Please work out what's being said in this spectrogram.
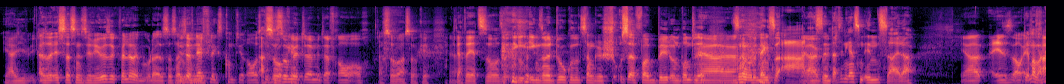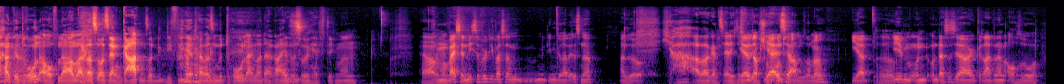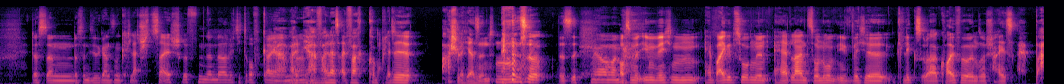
Ja, die, Also ist das eine seriöse Quelle oder ist das dann die ist auf Netflix, kommt die raus. Ach das so, ist so okay. mit, äh, mit der Frau auch. Ach so, ach so, okay. Ich dachte jetzt so, so irgend, irgend so eine Doku sozusagen geschussert voll Bild und Bunte. Ja, ja. So, wo du denkst so, ah, Ja, das, sind, das sind die ganzen Insider. Ja, ey, das ist auch Die echt haben aber krank, kranke ne? Drohnenaufnahmen, einfach so aus deren Garten. So, die, die fliegen ja teilweise mit Drohnen einfach da rein. Das ist so heftig, Mann. ja. Man weiß ja nicht so wirklich, was da mit ihm gerade ist, ne? Also, ja, aber ganz ehrlich, das Ja, wird auch schon ja, Grund ja- haben, so, ne? ja, Also- eben. Und, und das ist ja gerade dann auch so, dass dann, dass dann diese ganzen Klatschzeitschriften dann da richtig drauf geiern. Weil, ne? ja, weil das einfach komplette Arschlöcher sind. so, das ja, Mann. auch so mit irgendwelchen herbeigezogenen Headlines, so nur um irgendwelche Klicks oder Käufe und so Scheiß. Äh, Bah!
